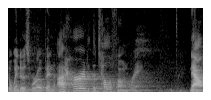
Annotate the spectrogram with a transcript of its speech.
the windows were open, I heard the telephone ring. Now,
